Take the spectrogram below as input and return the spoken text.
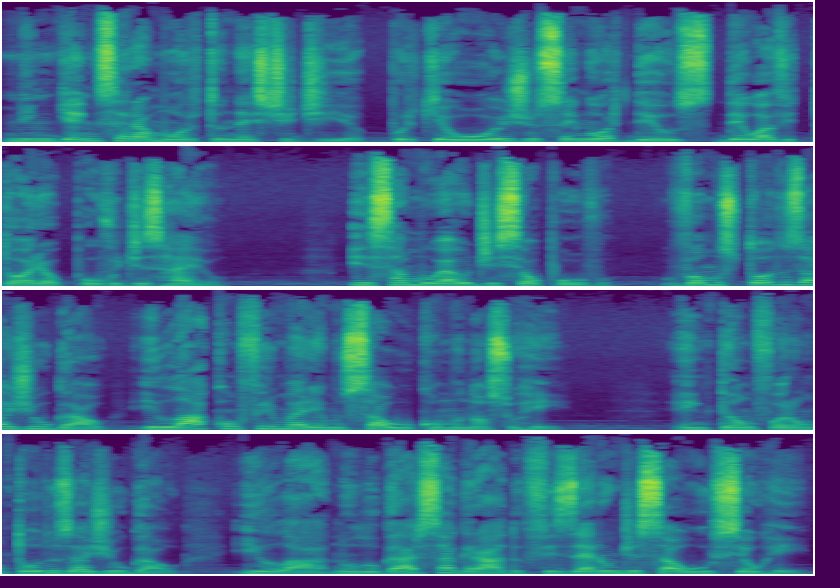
Ninguém será morto neste dia, porque hoje o Senhor Deus deu a vitória ao povo de Israel. E Samuel disse ao povo: Vamos todos a Gilgal, e lá confirmaremos Saul como nosso rei. Então foram todos a Gilgal, e lá, no lugar sagrado, fizeram de Saul seu rei.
